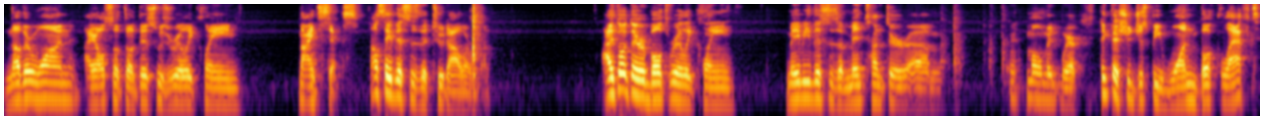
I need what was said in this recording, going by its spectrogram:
Another one. I also thought this was really clean. 9.6. I'll say this is the $2 one. I thought they were both really clean. Maybe this is a Mint Hunter um, moment where I think there should just be one book left,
